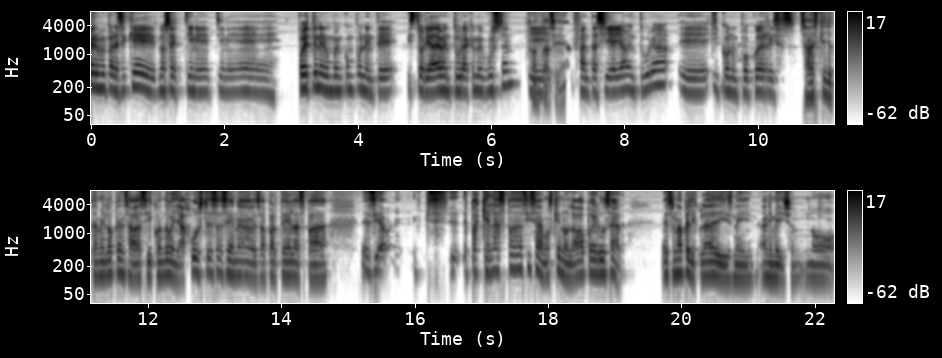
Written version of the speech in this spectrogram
Pero me parece que, no sé, tiene, tiene, puede tener un buen componente historia de aventura que me gustan. y Fantasía. fantasía y aventura eh, y con un poco de risas. Sabes que yo también lo pensaba así cuando veía justo esa escena, esa parte de la espada. Decía, ¿para qué la espada si sabemos que no la va a poder usar? Es una película de Disney Animation, no,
